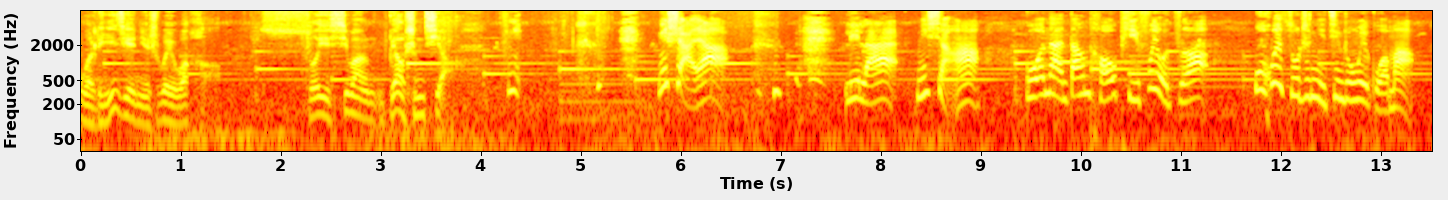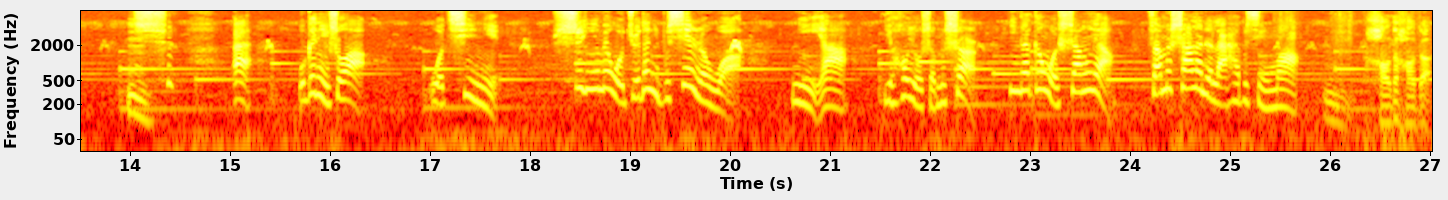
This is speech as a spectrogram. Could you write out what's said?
我理解你是为我好，所以希望你不要生气啊。你，你傻呀，李来，你想啊。国难当头，匹夫有责。我会阻止你尽忠为国吗？嗯。哎，我跟你说，我气你，是因为我觉得你不信任我。你呀，以后有什么事儿应该跟我商量，咱们商量着来还不行吗？嗯，好的好的，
